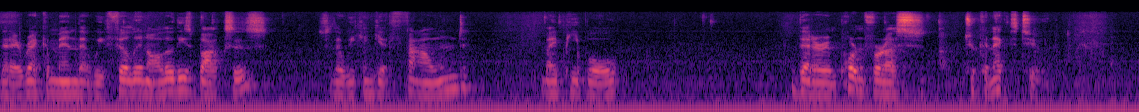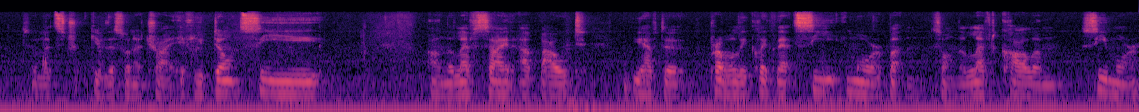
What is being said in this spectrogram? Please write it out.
that I recommend that we fill in all of these boxes so that we can get found by people that are important for us to connect to. So let's give this one a try. If you don't see on the left side about, you have to probably click that See More button. So on the left column, See More,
